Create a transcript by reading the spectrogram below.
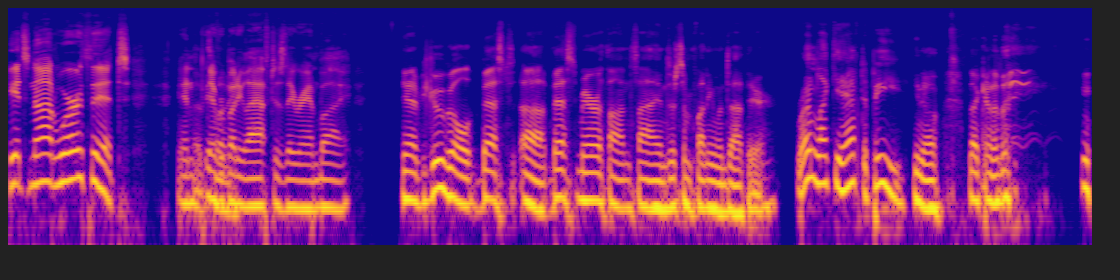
It's not worth it. And That's everybody laughed as they ran by. Yeah, if you Google best uh, best marathon signs, there's some funny ones out there. Run like you have to pee, you know that kind of thing.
